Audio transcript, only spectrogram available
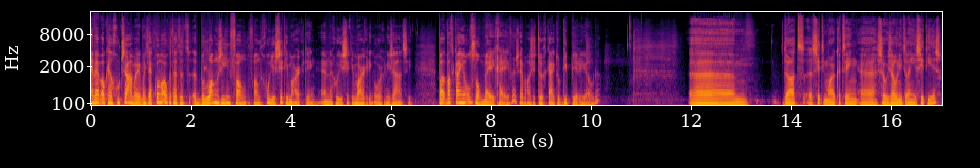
en we hebben ook heel goed samengewerkt. Want jij kon ook altijd het, het belang zien van, van goede city marketing en een goede city marketing organisatie. Wat, wat kan je ons nog meegeven, zeg maar, als je terugkijkt op die periode? Ehm, dat uh, city marketing uh, sowieso niet alleen je city is.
